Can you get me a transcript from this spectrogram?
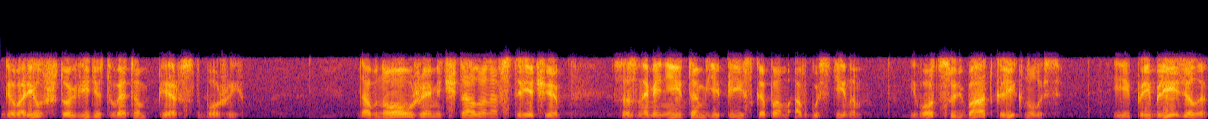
говорил, что видит в этом перст Божий. Давно уже мечтал он о встрече со знаменитым епископом Августином, и вот судьба откликнулась и приблизила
